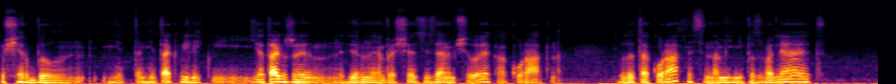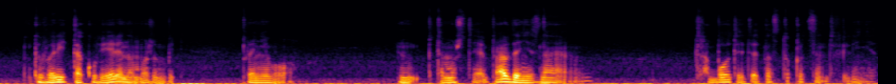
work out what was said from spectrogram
ущерб был не, не так велик. Я также, наверное, обращаюсь с дизайном человека аккуратно. И вот эта аккуратность, она мне не позволяет говорить так уверенно, может быть, про него. Потому что я правда не знаю, работает это на сто процентов или нет.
